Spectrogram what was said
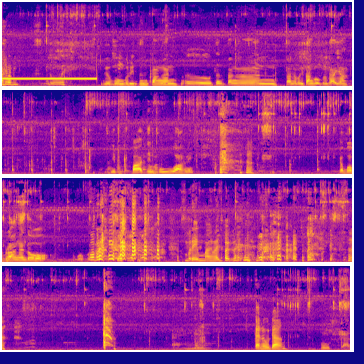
Ada babi. Dia memberi tentangan. Oh, tentangan. Tak nak bagi tangguk ke kat ayah. Ni patin buah ni. Ke buah berangan tu. Buat berangan Berembang lah tu Ikan udang Ikan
